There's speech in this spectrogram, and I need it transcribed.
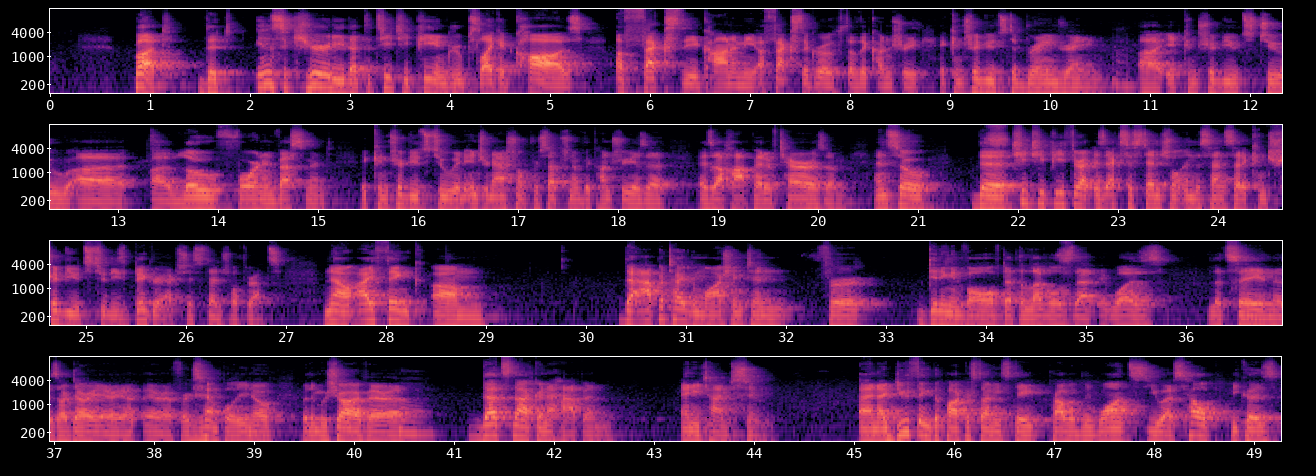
But the insecurity that the TTP and groups like it cause affects the economy, affects the growth of the country. It contributes to brain drain. Mm. Uh, it contributes to uh, uh, low foreign investment. It contributes to an international perception of the country as a, as a hotbed of terrorism. And so the TTP threat is existential in the sense that it contributes to these bigger existential threats. Now, I think um, the appetite in Washington for getting involved at the levels that it was, let's say, in the Zardari era, era for example, you know, or the Musharraf era, mm. that's not going to happen anytime soon. And I do think the Pakistani state probably wants US help because,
